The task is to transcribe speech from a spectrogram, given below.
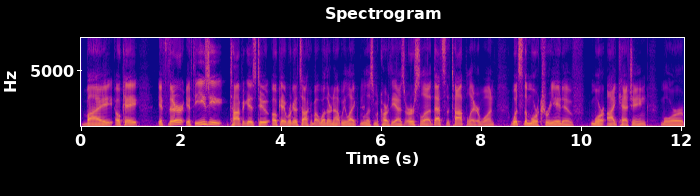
by okay, if they're if the easy topic is to okay, we're gonna talk about whether or not we like Melissa McCarthy as Ursula. That's the top layer one. What's the more creative, more eye catching, more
